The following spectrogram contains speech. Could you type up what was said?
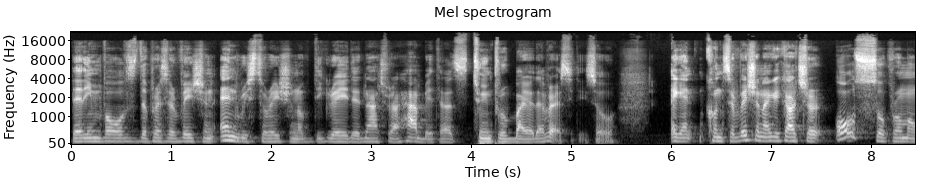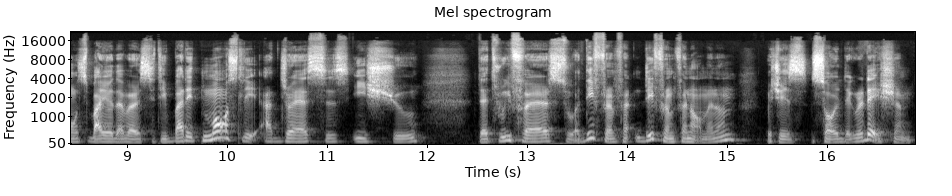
that involves the preservation and restoration of degraded natural habitats to improve biodiversity. So again conservation agriculture also promotes biodiversity but it mostly addresses issue that refers to a different different phenomenon which is soil degradation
